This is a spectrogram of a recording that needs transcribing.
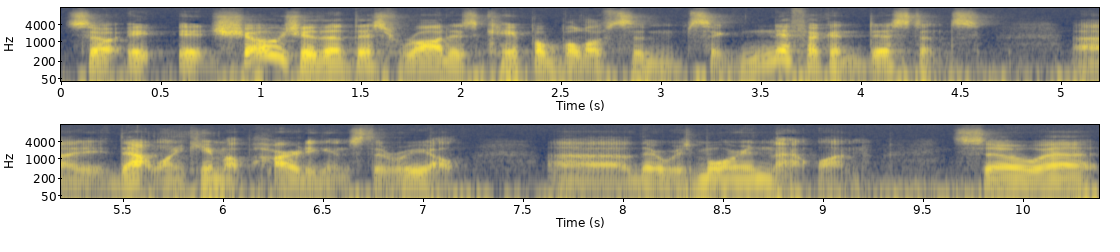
So it, it shows you that this rod is capable of some significant distance. Uh, that one came up hard against the reel. Uh, there was more in that one. So, uh,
